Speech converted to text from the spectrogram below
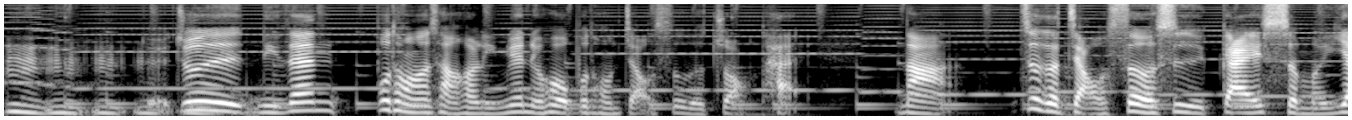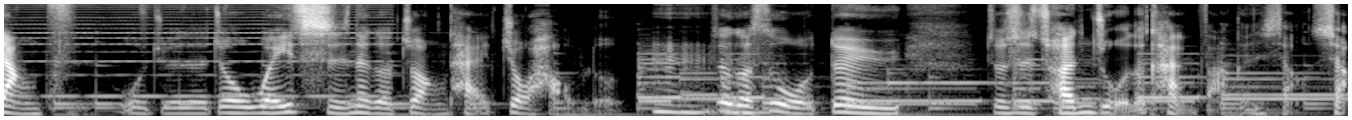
嗯嗯嗯，嗯对，就是你在不同的场合里面，你会有不同角色的状态。那这个角色是该什么样子？我觉得就维持那个状态就好了。嗯，嗯这个是我对于就是穿着的看法跟想象。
